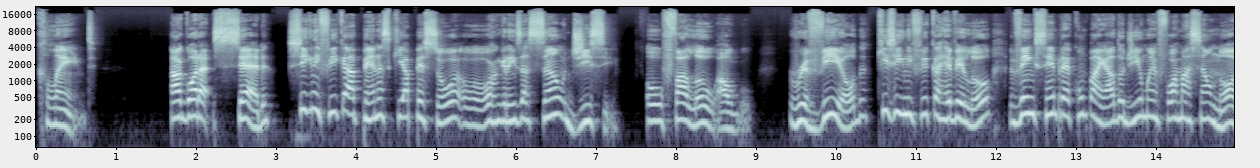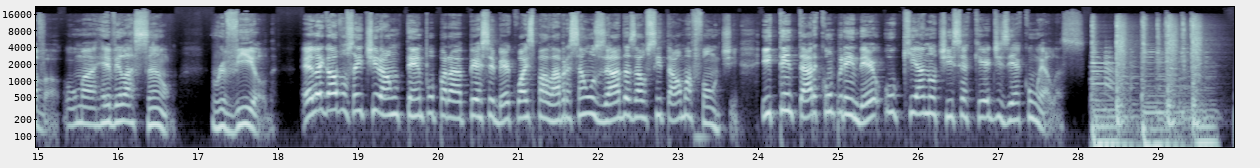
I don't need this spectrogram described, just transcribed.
Claimed. Agora, said significa apenas que a pessoa ou organização disse ou falou algo. Revealed, que significa revelou, vem sempre acompanhado de uma informação nova, uma revelação. Revealed. É legal você tirar um tempo para perceber quais palavras são usadas ao citar uma fonte e tentar compreender o que a notícia quer dizer com elas.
